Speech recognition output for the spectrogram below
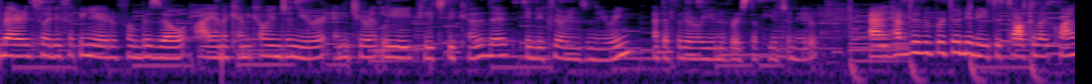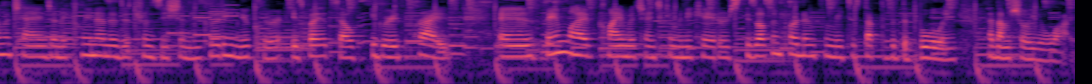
there, it's Larissa Pinheiro from Brazil. I am a chemical engineer and currently a PhD candidate in nuclear engineering at the Federal University of Rio de Janeiro and have this opportunity to talk about climate change and the clean energy transition, including nuclear, is by itself a great prize. And FameLab Climate Change Communicators is also important for me to stop with the bullying, and I'm showing you why.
